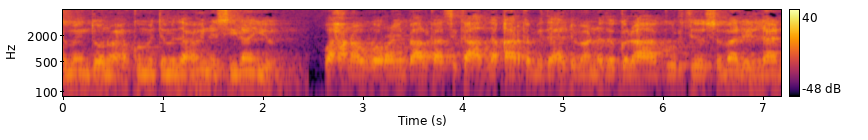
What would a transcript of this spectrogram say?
sameyn doono xukuumadda madaxweyne siilaanyo waxaana ugu horeynba halkaasi ka hadlay qaar ka mid a xildhibaanada golaha guurtida somalilan.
